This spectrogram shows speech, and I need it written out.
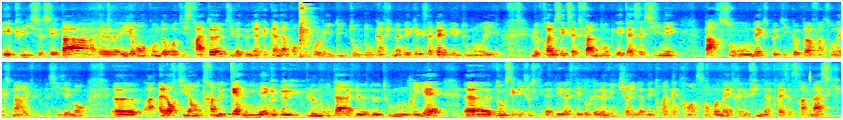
et puis il se sépare, euh, et il rencontre Dorothy Stratton, qui va devenir quelqu'un d'important pour lui. Il tourne donc un film avec elle qui s'appelle Et tout le monde riait. Le problème, c'est que cette femme donc est assassinée par son ex-petit copain, enfin son ex-mari plus précisément, euh, alors qu'il est en train de terminer le montage de, Tout le monde riait. Euh, donc c'est quelque chose qui va dévaster Bogdanovich, il va mettre 3-4 ans à s'en remettre et le film d'après, ça sera Masque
